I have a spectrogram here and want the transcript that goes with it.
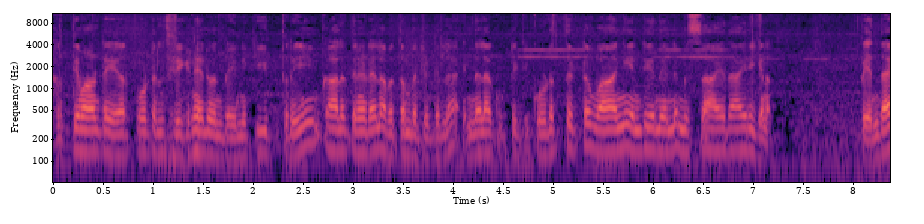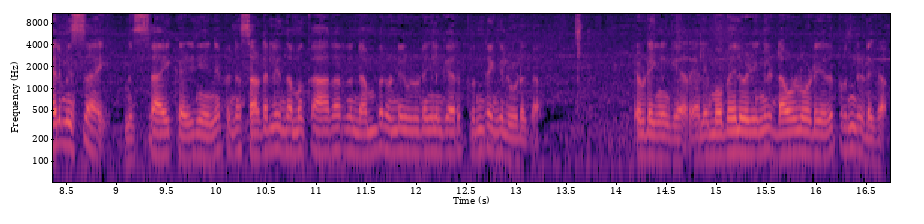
കൃത്യമായിട്ട് എയർപോർട്ടിൽ തിരിക്കുന്നതിന് മുൻപ് എനിക്ക് ഇത്രയും കാലത്തിനിടയിൽ അബദ്ധം പറ്റിയിട്ടില്ല. ഇന്നലെ ആ കുട്ടിക്ക് കൊടുത്തിട്ട് വാങ്ങി എന്റെ നിന്ന് മിസ്സായതായിരിക്കണം അപ്പോൾ എന്തായാലും മിസ്സായി മിസ്സായി കഴിഞ്ഞ് കഴിഞ്ഞാൽ പിന്നെ സഡൻലി നമുക്ക് ആധാറിന്റെ നമ്പർ ഉണ്ടെങ്കിൽ എവിടെയെങ്കിലും കയറി പ്രിന്റെങ്കിലും എടുക്കാം. എവിടെയെങ്കിലും കയറി അല്ലെങ്കിൽ മൊബൈൽ വഴിയെങ്കിലും ഡൗൺലോഡ് ചെയ്ത് പ്രിന്റ് എടുക്കാം.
